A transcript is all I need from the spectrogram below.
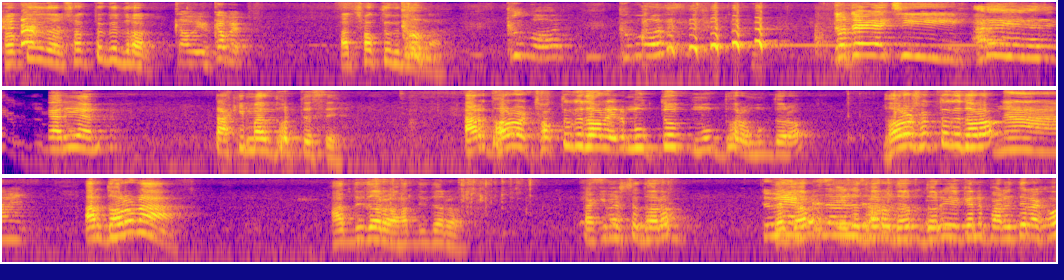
শক্ত করে ধর শক্ত করে ধর। কবে কবে আর শক্ত করে ধর না। Come on, come on. ধরে গেছি। আরে গারিয়ান টাকি মাছ ধরতেছে। আর ধরো শক্ত করে ধরো এটা মুখ তো মুখ ধরো মুখ ধরো। ধরো শক্ত করে ধরো। না আর ধরো না। হাত দিয়ে ধরো হাত দিয়ে ধরো। টাকি মাছটা ধরো। তুমি ধরো এটা ধরো ধরো ধরো এখানে পানিতে রাখো।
